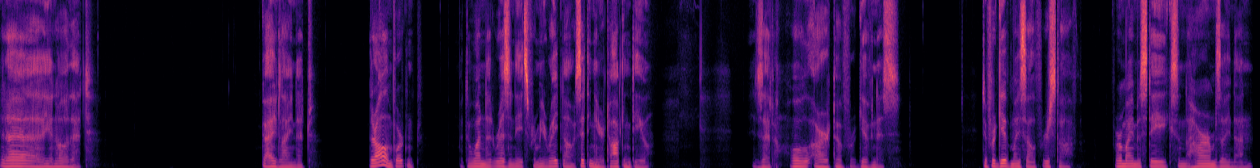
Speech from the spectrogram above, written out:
And uh, you know that guideline that they're all important, but the one that resonates for me right now, sitting here talking to you, is that whole art of forgiveness. To forgive myself, first off, for my mistakes and the harms I done,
